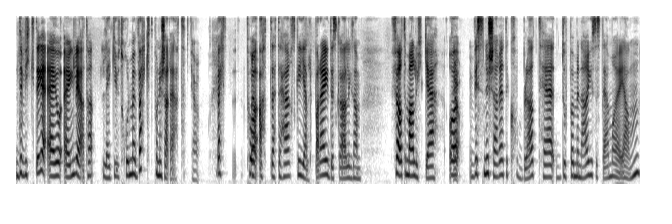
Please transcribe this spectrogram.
Det viktige er jo egentlig at han legger utrolig med vekt på nysgjerrighet. Ja. Vekt på Men- at dette her skal hjelpe deg, det skal liksom føre til mer lykke. Og Ja. hvis nysgjerrighet er kobla til dopaminerge systemer i hjernen,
